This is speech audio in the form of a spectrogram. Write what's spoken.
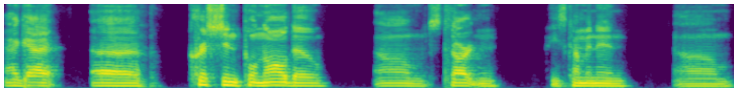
I got uh Christian Ronaldo um starting. He's coming in. Um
